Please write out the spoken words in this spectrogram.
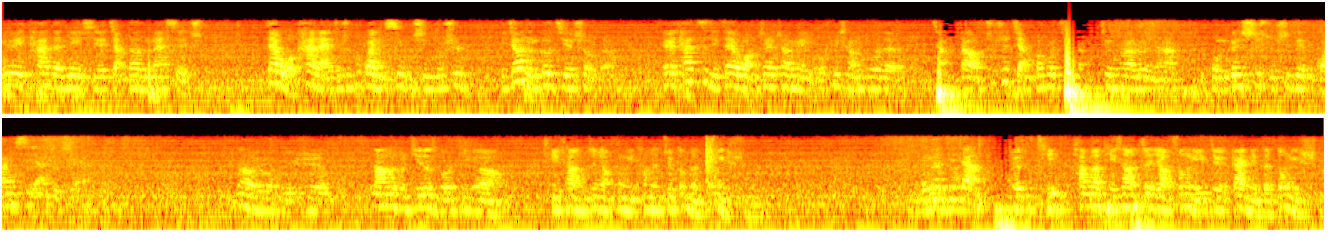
因为他的那些讲到的 message，在我看来就是不管你信不信，都是比较能够接受的。而且他自己在网站上面有非常多的讲到，就是讲包括进进化论啊，我们跟世俗世界的关系啊这些。那我有个问题是，那为什么基督徒这个提倡政教分离，他们最根本动力是什么？有没有听到？就提他们提倡政教分离这个概念的动力是什么？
